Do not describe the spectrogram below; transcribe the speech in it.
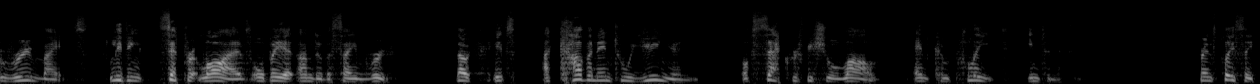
roommates living separate lives, albeit under the same roof. No, it's a covenantal union of sacrificial love and complete intimacy. Friends, please see,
